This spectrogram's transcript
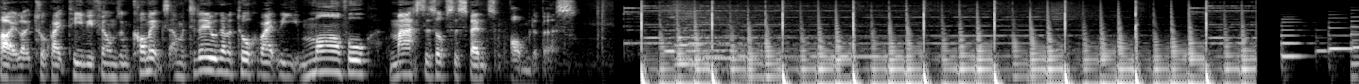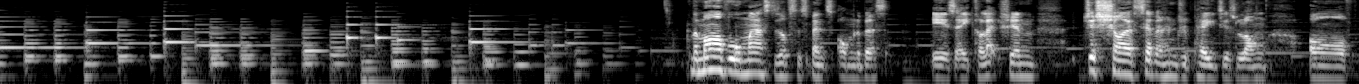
Hi, I'd like to talk about TV, films and comics and today we're going to talk about the Marvel Masters of Suspense Omnibus. The Marvel Masters of Suspense Omnibus is a collection just shy of 700 pages long of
